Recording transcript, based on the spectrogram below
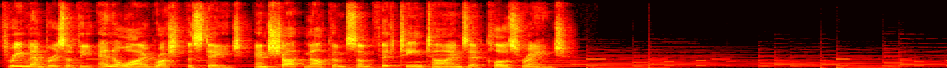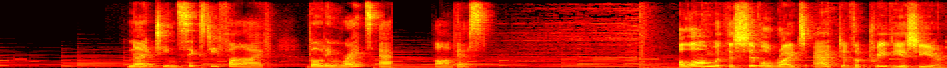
three members of the NOI rushed the stage and shot Malcolm some 15 times at close range. 1965 Voting Rights Act, August. Along with the Civil Rights Act of the previous year,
